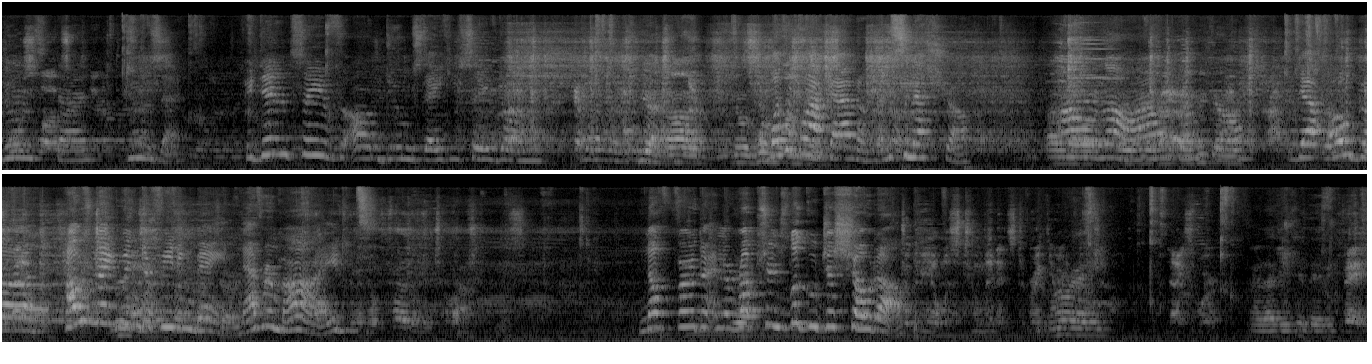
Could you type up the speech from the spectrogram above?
Four slots doomsday. cleaner. Doomsday. He didn't save um Doomsday, he saved um whatever. Yeah, uh, there was It wasn't. Black Adam, it was Sinestro. I I don't know. I don't I, I think think uh, Yeah, oh god. How's Nightwing defeating Bane? Never mind. No further interruptions. No further interruptions. Look who just showed up. Took me almost two minutes to break the Alright. encryption. Nice work. I love you too, baby. Faye.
